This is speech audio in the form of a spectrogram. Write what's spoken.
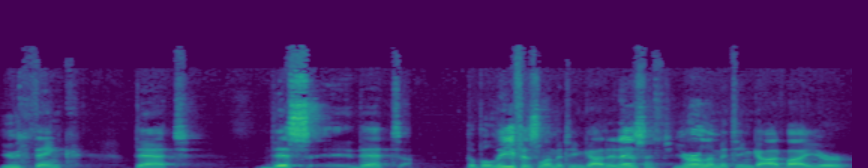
You think that this, that the belief is limiting God. It isn't. You're limiting God by your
